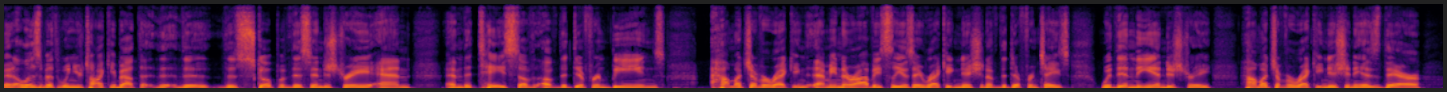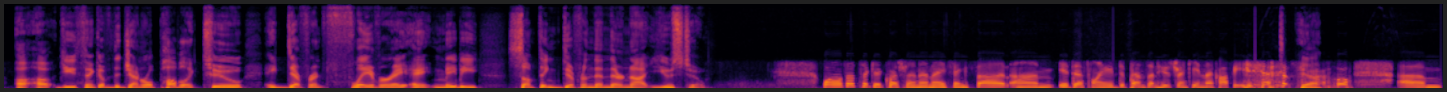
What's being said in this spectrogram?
Elizabeth, when you're talking about the, the, the, the scope of this industry and, and the taste of, of the different beans, how much of a recognition? I mean, there obviously is a recognition of the different tastes within the industry. How much of a recognition is there uh, uh, do you think of the general public to a different flavor, a, a, maybe something different than they're not used to? Well, that's a good question, and I think that um, it definitely depends on who's drinking the coffee. so, yeah. Um,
